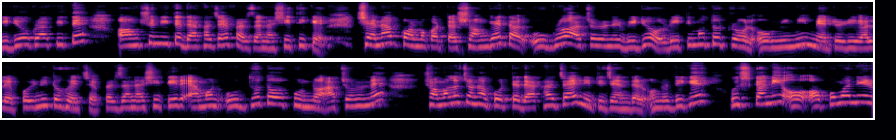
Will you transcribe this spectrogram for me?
ভিডিওগ্রাফিতে অংশ নিতে দেখা যায় ফারজানা সিথিকে সেনা কর্মকর্তার সঙ্গে তার উগ্র আচরণের ভিডিও রীতিমতো ট্রোল ও মিমি ম্যাটেরিয়ালে পরিণত হয়েছে। ফারজানা সিথির এমন ঊর্ধ্বতপূর্ণ আচরণে সমালোচনা করতে দেখা যায় নেটিজেনদের। অন্যদিকে উস্কানি ও অপমানের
